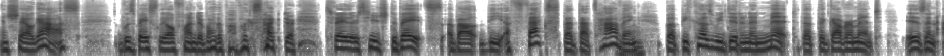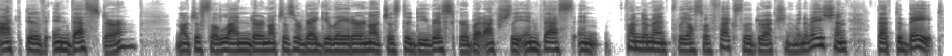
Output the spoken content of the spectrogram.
and shale gas was basically all funded by the public sector. Today, there's huge debates about the effects that that's having. Mm-hmm. But because we didn't admit that the government is an active investor, not just a lender, not just a regulator, not just a de risker, but actually invests and fundamentally also affects the direction of innovation, that debate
